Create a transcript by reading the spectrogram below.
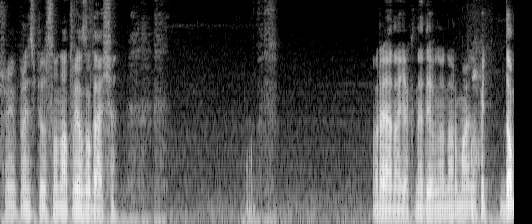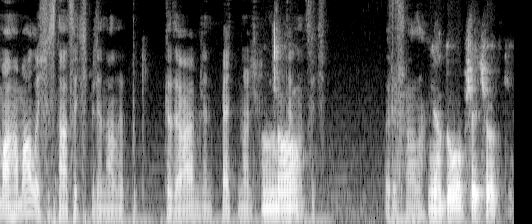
Що, в принципі, основна твоя задача. От. Рена, як не дивно, нормально. Хоч дамага мало, 16, блін, але по КДА, блін, 5-0, Ну. 11. Вирішала. Ні, дуо взагалі чіткі.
